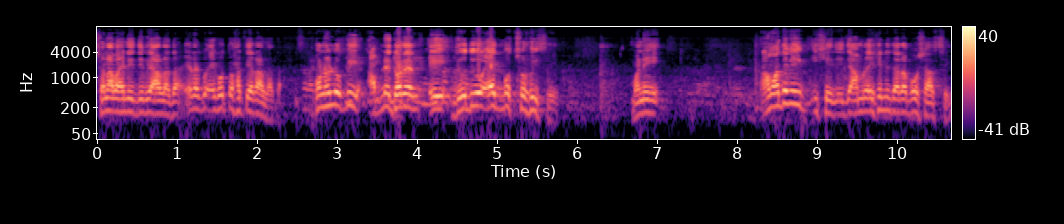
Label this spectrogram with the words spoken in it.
সেনাবাহিনী দিবে আলাদা। এরা এগো তো হাতিয়ার আলাদা। মনে হলো কি, আপনি ধরেন এই যদিও এক বছর হয়েছে মানে আমাদের এই ইসে যে আমরা এখানে যারা বসে আছি,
